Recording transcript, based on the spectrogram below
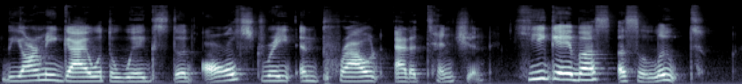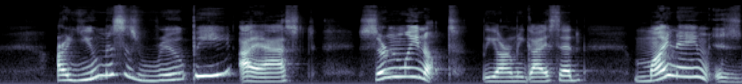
the army guy with the wig stood all straight and proud at attention. He gave us a salute. Are you Mrs. Roopy? I asked. Certainly not, the army guy said. My name is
